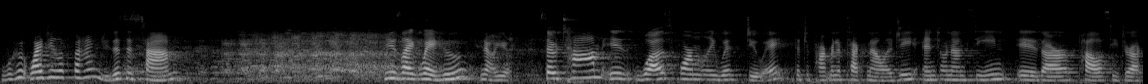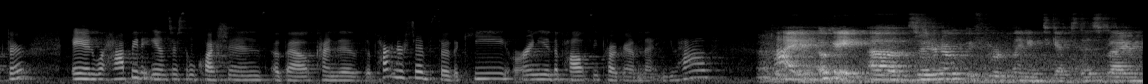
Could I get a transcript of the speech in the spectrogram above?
Why'd you look behind you? This is Tom. He's like, wait, who? No, you. So Tom is, was formerly with DoIT, the Department of Technology, and Tonantzin is our policy director. And we're happy to answer some questions about kind of the partnerships or the key or any of the policy program that you have. Hi, okay, um, so I don't know if you were planning to get to this, but I'm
